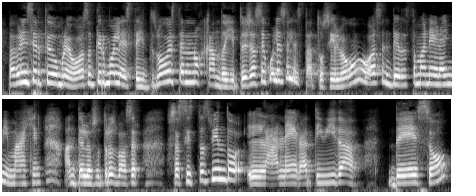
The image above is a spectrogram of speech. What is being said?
va a haber incertidumbre, me voy a sentir molesta y entonces me voy a estar enojando y entonces ya sé cuál es el estatus y luego me voy a sentir de esta manera y mi imagen ante los otros va a ser, o sea, si estás viendo la negatividad de eso,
